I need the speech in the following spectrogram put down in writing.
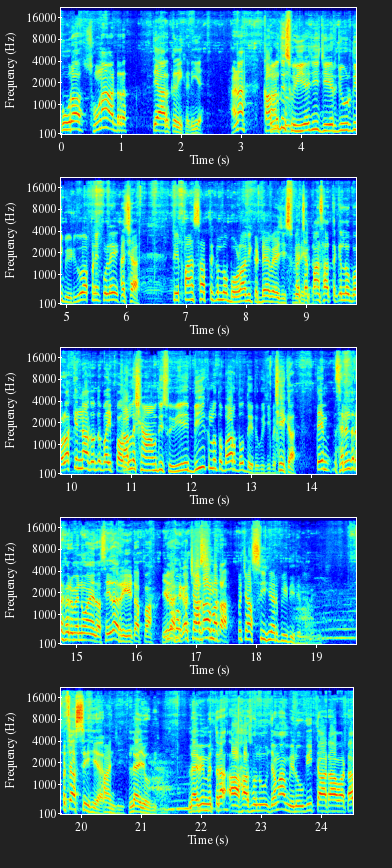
ਪੂਰਾ ਸੋਹਣਾ ਆਰਡਰ ਤਿਆਰ ਕਰੀ ਖੜੀ ਹੈ ਹਨਾ? ਕੱਲ ਦੀ ਸੂਈ ਹੈ ਜੀ ਜੇਰ ਜੂਰ ਦੀ ਵੀਡੀਓ ਆਪਣੇ ਕੋਲੇ। ਅੱਛਾ। ਤੇ 5-7 ਕਿਲੋ ਬੋਲਾ ਵੀ ਕੱਢਿਆ ਹੋਇਆ ਜੀ ਸਵੇਰੇ ਅੱਛਾ 5-7 ਕਿਲੋ ਬੋਲਾ ਕਿੰਨਾ ਦੁੱਧ ਬਾਈ ਪਾਉ ਕੱਲ ਸ਼ਾਮ ਦੀ ਸੂਈ ਹੈ 20 ਕਿਲੋ ਤੋਂ ਬਾਹਰ ਦੁੱਧ ਦੇ ਦੂਗੀ ਜੀ ਬੱਚੀ। ਠੀਕ ਆ। ਤੇ ਸਰਿੰਦਰ ਫਿਰ ਮੈਨੂੰ ਐਂ ਦੱਸ ਇਹਦਾ ਰੇਟ ਆਪਾਂ ਜਿਹੜਾ ਹੈਗਾ ਆਪਾਂ 14 ਬਟਾ? 85000 ਰੁਪਏ ਦੀ ਦੇਵਾਂਗੇ ਜੀ। 85000 ਹਾਂਜੀ। ਲੈ ਜਾਓ ਵੀ। ਲੈ ਵੀ ਮਿੱਤਰਾ ਆਹ ਤੁਹਾਨੂੰ ਜਮਾ ਮਿਲੂਗੀ ਟਾਟਾ ਵਾਟਾ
